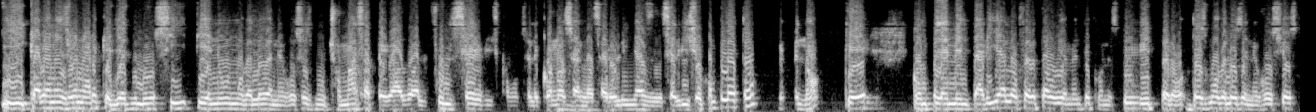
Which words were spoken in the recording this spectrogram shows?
Y cabe mencionar que JetBlue sí tiene un modelo de negocios mucho más apegado al full service, como se le conoce en las aerolíneas de servicio completo, ¿no? que complementaría la oferta obviamente con Spirit, pero dos modelos de negocios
